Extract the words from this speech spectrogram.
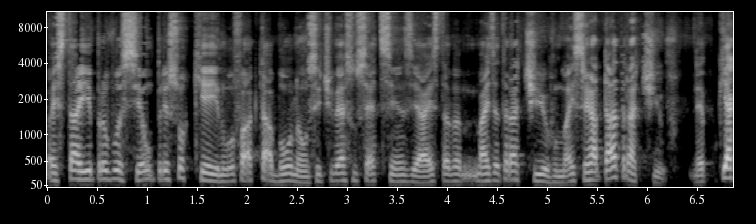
Mas está aí para você, é um preço ok. Não vou falar que tá bom, não. Se tivesse uns 700 reais, estava mais atrativo. Mas já está atrativo, né? Porque a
